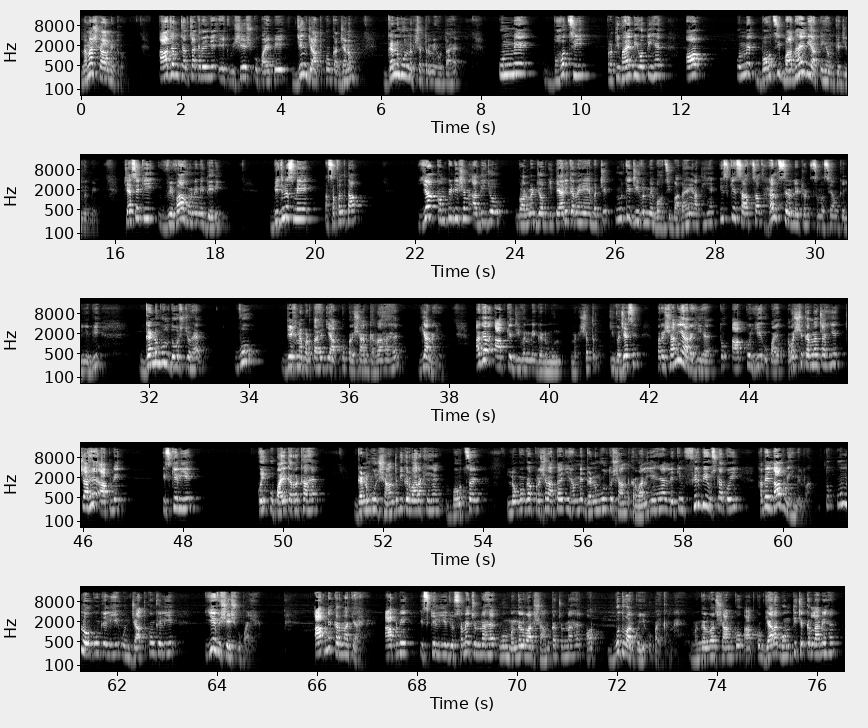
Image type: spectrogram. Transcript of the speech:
नमस्कार मित्रों। आज हम चर्चा करेंगे एक विशेष उपाय पे जिन जातकों का जन्म गंडमूल नक्षत्र में होता है। उनमें बहुत सी प्रतिभाएँ भी होती हैं और उनमें बहुत सी बाधाएँ भी आती हैं उनके जीवन में। जैसे कि विवाह होने में देरी, बिज़नेस में असफलता या कंपटीशन आदि जो गवर्नमेंट जॉब की तैयारी कर रहे हैं बच्चे, उनके जीवन में बहुत सी बाधाएँ आती हैं। इसके साथ साथ हेल्थ से रिलेटेड समस्याओं के लिए भी गंडमूल दोष जो है, वो देखना पड़ता है कि आपको परेशान कर रहा है या नहीं। अगर आपके जीवन में गंडमूल नक्षत्र की वजह से परेशानी आ रही है तो आपको ये उपाय अवश्य करना चाहिए। चाहे आपने इसके लिए कोई उपाय कर रखा है गंडमूल शांत भी करवा रखे हैं। बहुत से लोगों का प्रश्न आता है कि हमने गंडमूल तो शांत करवा लिए हैं, लेकिन फिर भी उसका कोई हमें लाभ नहीं मिल रहा। तो उन लोगों के लिए, उन जातकों के लिए ये विशेष उपाय है। आपने करना क्या है? आपने इसके लिए जो समय चुनना है, वो मंगलवार शाम का चुनना है और बुधवार को ये उपाय करना है। मंगलवार शाम को आपको 11 गोमती चक्कर लाने हैं।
